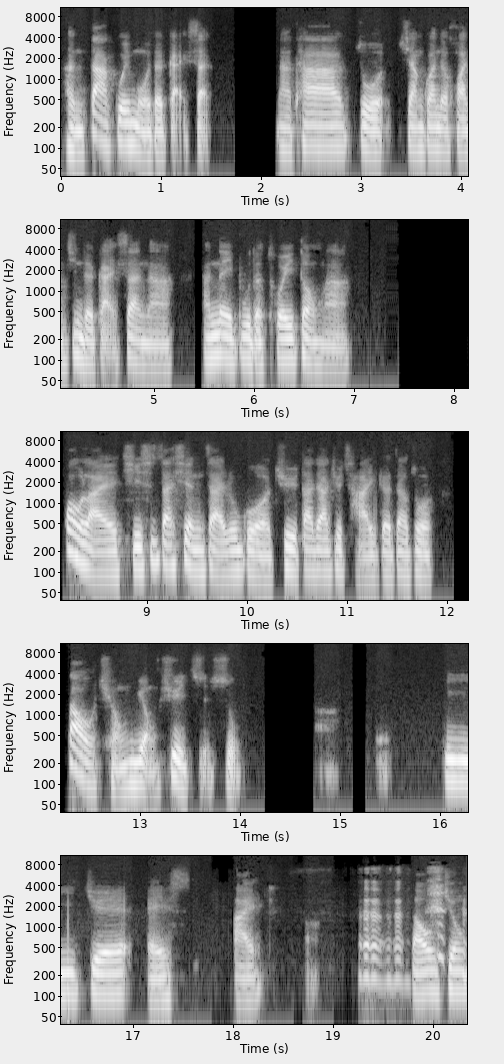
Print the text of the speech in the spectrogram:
很大规模的改善。那他做相关的环境的改善啊，他内部的推动啊，后来其实，在现在如果去大家去查一个叫做道琼永续指数啊，DJSI 啊，道琼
